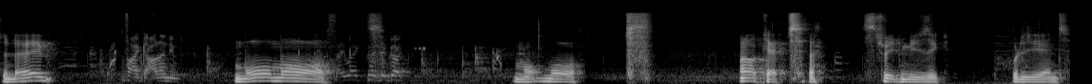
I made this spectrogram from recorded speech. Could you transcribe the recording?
What's your name? More, more. Okay. Street music. For the end.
